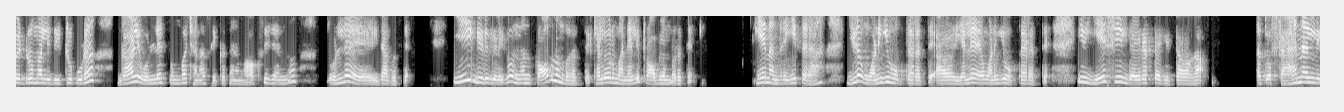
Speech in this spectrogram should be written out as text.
ಬೆಡ್ರೂಮ್ ಅಲ್ಲಿ ಇದ್ ಇಟ್ರು ಕೂಡ ಗಾಳಿ ಒಳ್ಳೆ, ತುಂಬಾ ಚೆನ್ನಾಗಿ ಸಿಕ್ಕುತ್ತೆ. ನಮ್ಗೆ ಆಕ್ಸಿಜನ್ ಒಳ್ಳೆ ಇದಾಗುತ್ತೆ. ಈ ಗಿಡಗಳಿಗೆ ಒಂದೊಂದು ಪ್ರಾಬ್ಲಮ್ ಬರುತ್ತೆ. ಕೆಲವ್ರ ಮನೆಯಲ್ಲಿ ಪ್ರಾಬ್ಲಮ್ ಬರುತ್ತೆ. ಏನಂದ್ರೆ ಈ ತರ ಗಿಡ ಒಣಗಿ ಹೋಗ್ತಾ ಇರತ್ತೆ. ಆ ಎಲೆ ಒಣಗಿ ಹೋಗ್ತಾ ಇರತ್ತೆ. ಈ ಎ ಸಿಲ್ ಡೈರೆಕ್ಟ್ ಆಗಿ ಇಟ್ಟವಾಗ ಅಥವಾ ಫ್ಯಾನ್ ಅಲ್ಲಿ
